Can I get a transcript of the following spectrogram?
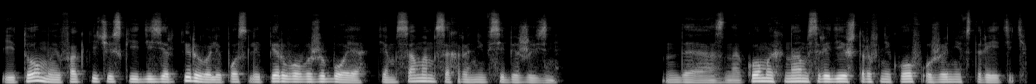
И то мы фактически дезертировали после первого же боя, тем самым сохранив себе жизнь. Да, знакомых нам среди штрафников уже не встретить.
